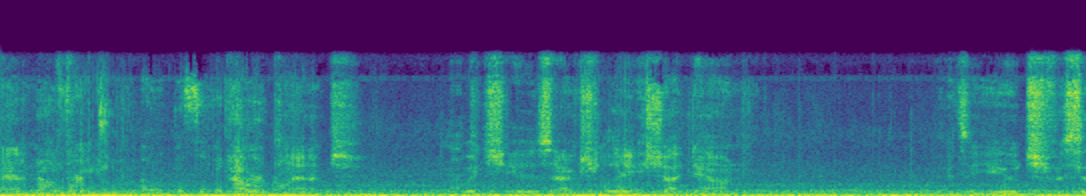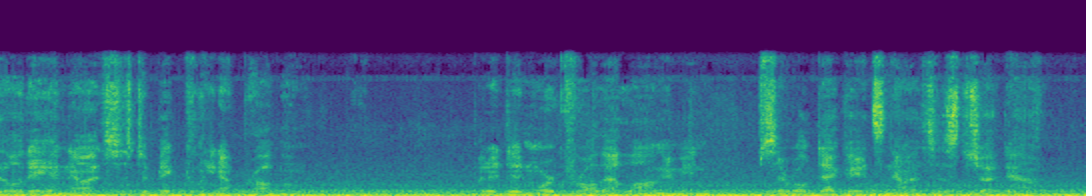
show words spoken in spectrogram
San Pacific power plant, which is actually shut down. It's a huge facility, and now it's just a big cleanup problem. But it didn't work for all that long. I mean, several decades now it's just shut down.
